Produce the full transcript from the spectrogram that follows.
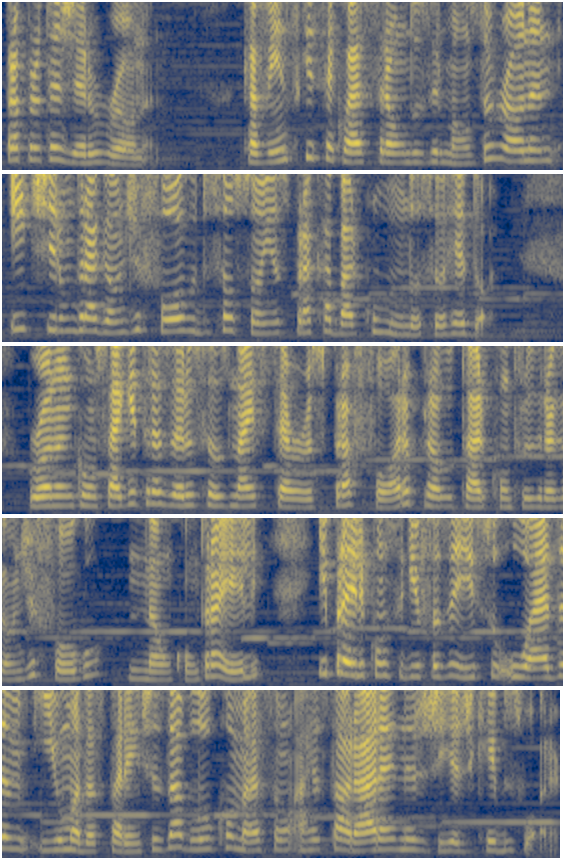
para proteger o Ronan. Kavinsky sequestra um dos irmãos do Ronan e tira um dragão de fogo dos seus sonhos para acabar com o mundo ao seu redor. Ronan consegue trazer os seus Night Terrors para fora para lutar contra o dragão de fogo, não contra ele, e para ele conseguir fazer isso, o Adam e uma das parentes da Blue começam a restaurar a energia de Cabeswater.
